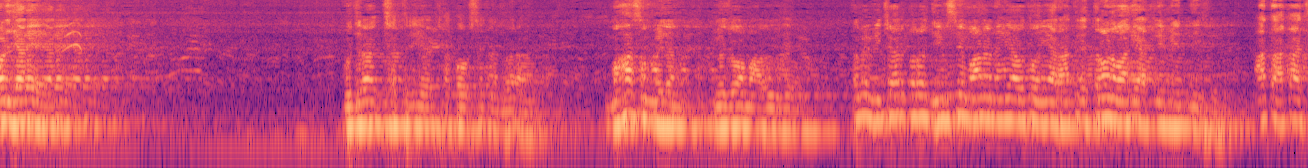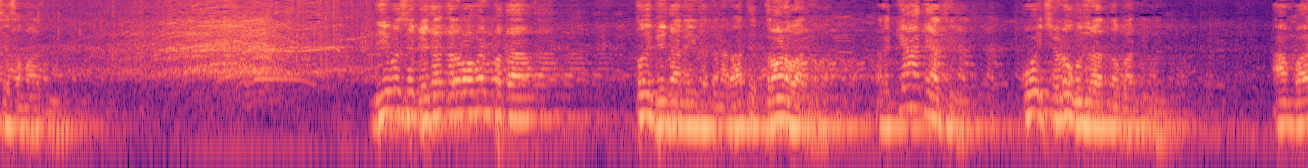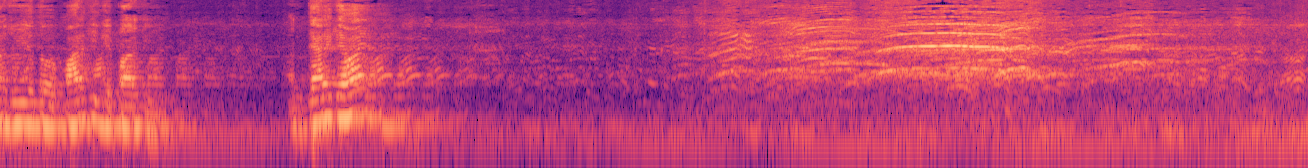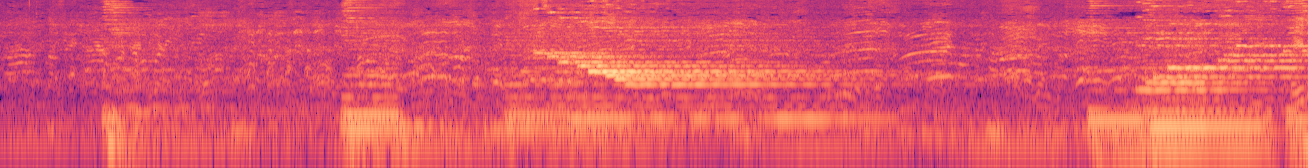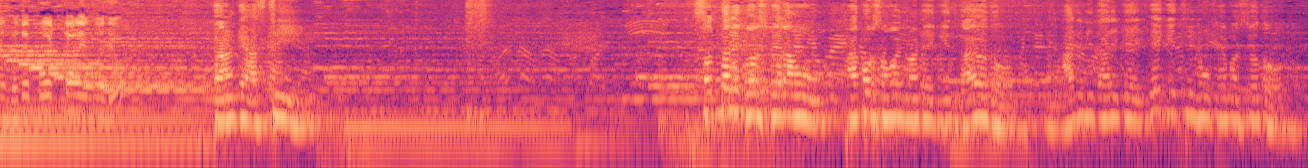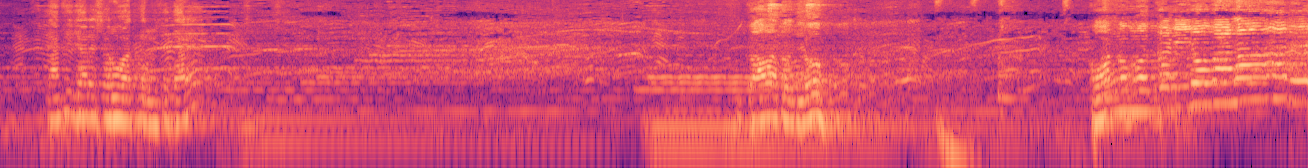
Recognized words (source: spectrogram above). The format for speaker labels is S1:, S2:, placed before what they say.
S1: પણ જ્યારે ગુજરાત ક્ષત્રિય ઠાકોર સેના દ્વારા મહાસંમેલન યોજવામાં આવ્યું છે, તમે વિચાર કરો, દિવસે માણસ નહીં આવતો, અહીંયા રાત્રે ત્રણ વાગે આટલી મેદની છે. આ તાકાત છે સમાજની. દિવસે ભેગા કરવા હોય ને પકા તોય ભેગા નહીં થતા રાતે ત્રણ વાગે. અને ક્યાં ક્યાંથી? કોઈ છેડો ગુજરાતનો બાકી નહીં. આમ બહાર જોઈએ તો પાર્કિંગ એ પાર્કિંગ. ત્યારે કહેવાય કારણ કે આજથી સત્તરેક વર્ષ પહેલા હું ઠાકોર સમાજ માટે ગીત ગાયો હતો અને આજની તારીખે એ ગીતથી હું ફેમસ થયો હતો. ત્યાંથી જ્યારે શરૂઆત કરવી છે ત્યારે ગાવા તો દો કોન મકડીઓ વાળા રે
